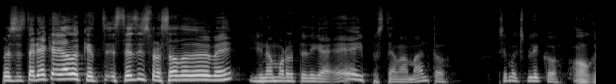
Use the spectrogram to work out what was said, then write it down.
pues estaría cagado que estés disfrazado de bebé y una morra te diga, hey, pues te amamanto. ¿Sí me explico? Ok,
